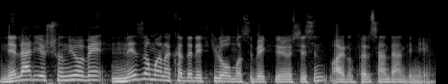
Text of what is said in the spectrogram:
Neler yaşanıyor ve ne zamana kadar etkili olması bekleniyor sisin? Ayrıntıları senden dinleyelim.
